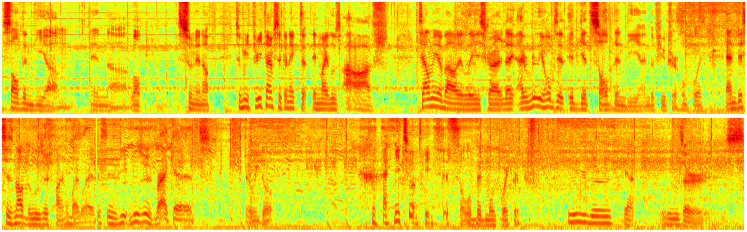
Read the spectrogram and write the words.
Solved in the um in uh well soon enough. Took me three times to connect in my lose. Ah. Tell me about it, Lady Scar. I really hope that it gets solved in the in the future, hopefully. And this is not the losers final, by the way. This is the losers bracket. There we go. I need to update this a little bit more quicker. Losers, yeah, losers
